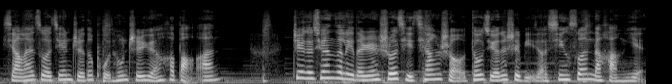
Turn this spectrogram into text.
想来做兼职的普通职员和保安。这个圈子里的人说起枪手，都觉得是比较心酸的行业，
